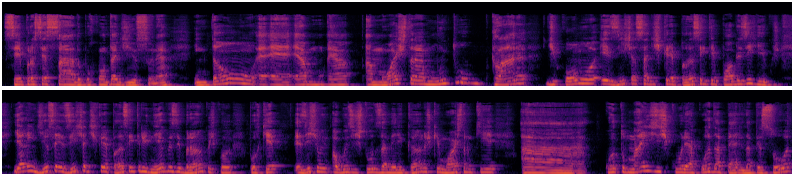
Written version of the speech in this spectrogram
ser processado por conta disso, né? Então, é, é, é, a, é a amostra muito clara de como existe essa discrepância entre pobres e ricos. E além disso, existe a discrepância entre negros e brancos, porque existem alguns estudos americanos que mostram que a quanto mais escura é a cor da pele da pessoa,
